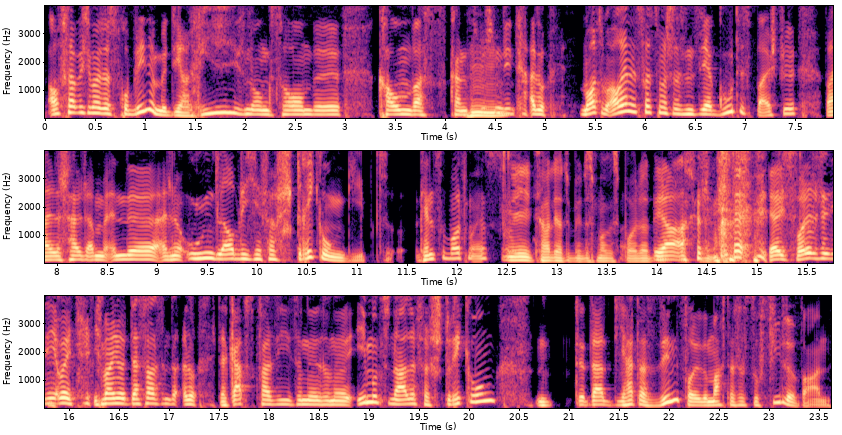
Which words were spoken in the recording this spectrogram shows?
oft habe ich immer das Problem damit, ja, Riesenensemble, kaum was kann zwischen den. Also Mord im Orient Express zum Beispiel ist ein sehr gutes Beispiel, weil es halt am Ende eine unglaubliche Verstrickung gibt. Kennst du Mord im Orient Express? Nee, Kali hatte mir das mal gespoilert. Ja, ja, ich spoilere das nicht, aber ich meine, das war das, also da gab es quasi so eine so eine emotionale Verstrickung. Und da, die hat das sinnvoll gemacht, dass es so viele waren.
